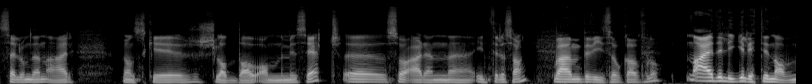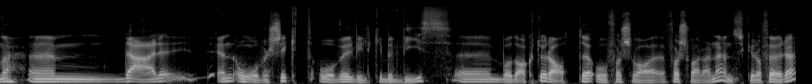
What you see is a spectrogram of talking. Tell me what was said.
selv om den er ganske sladda og anonymisert, uh, så er den interessant. Hva er en bevisoppgave for noe? Nei, det ligger litt i navnet. Um, det er en oversikt over hvilke bevis uh, både aktoratet og forsvarerne ønsker å føre.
